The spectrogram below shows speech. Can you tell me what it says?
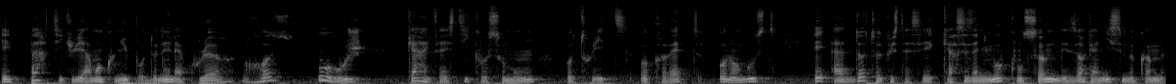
est particulièrement connu pour donner la couleur rose ou rouge caractéristique aux saumons, aux truites, aux crevettes, aux langoustes et à d'autres crustacés car ces animaux consomment des organismes comme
